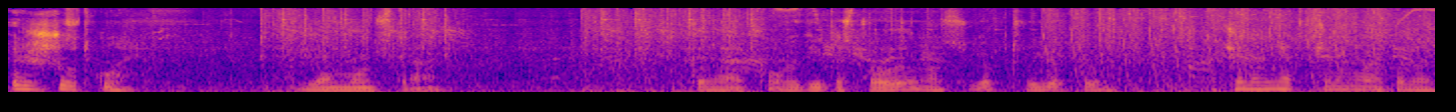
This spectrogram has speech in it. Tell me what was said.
решетку для монстра. Так, какие-то стволы у нас, ёб твою, ёб твою. А чё на меня, ты чё на меня нападаешь?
